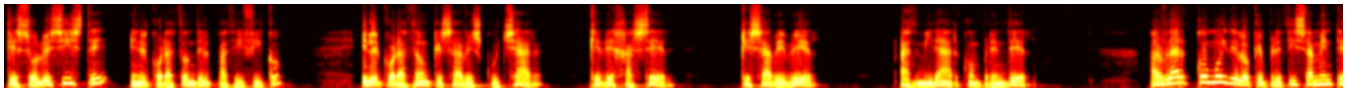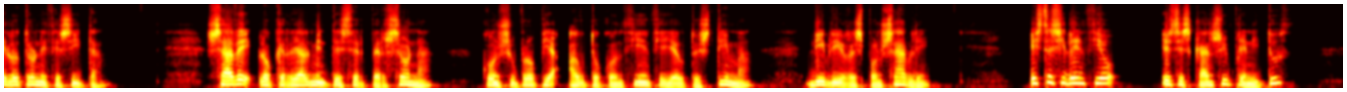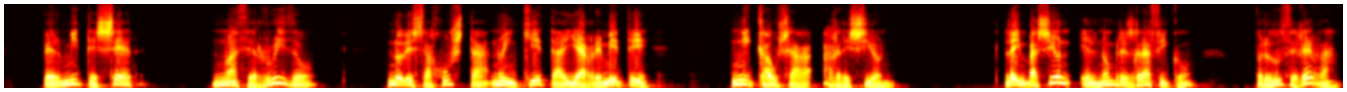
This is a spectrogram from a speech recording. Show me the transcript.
que solo existe en el corazón del Pacífico en el corazón que sabe escuchar, que deja ser, que sabe ver, admirar, comprender, hablar cómo y de lo que precisamente el otro necesita. Sabe lo que realmente es ser persona, con su propia autoconciencia y autoestima, libre y responsable. Este silencio es descanso y plenitud. Permite ser, no hace ruido, no desajusta, no inquieta y arremete ni causa agresión. La invasión, el nombre es gráfico, produce guerra.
